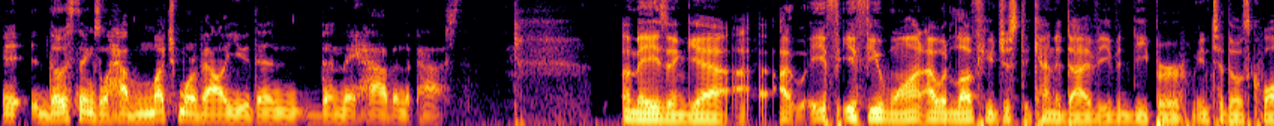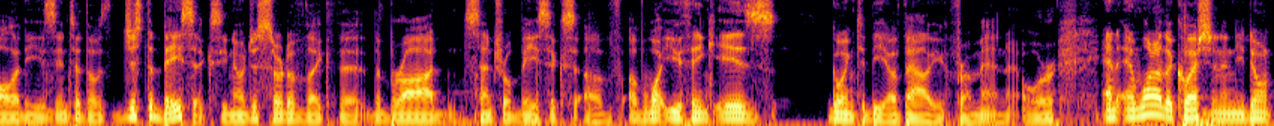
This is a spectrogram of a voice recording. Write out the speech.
it, those things will have much more value than than they have in the past. Amazing, yeah. I, I, if if you want, I would love for you just to kind of dive even deeper into those qualities, into those just the basics, you know, just sort of like the the broad central basics of of what you think is going to be of value from men. Or and and one other question, and you don't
